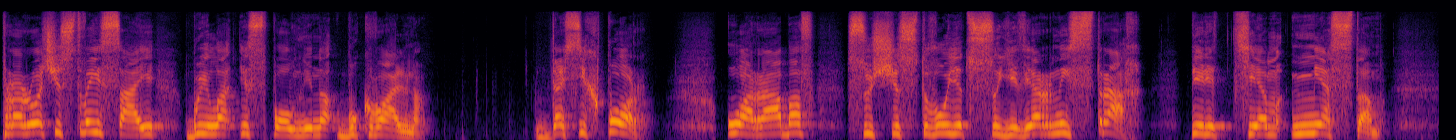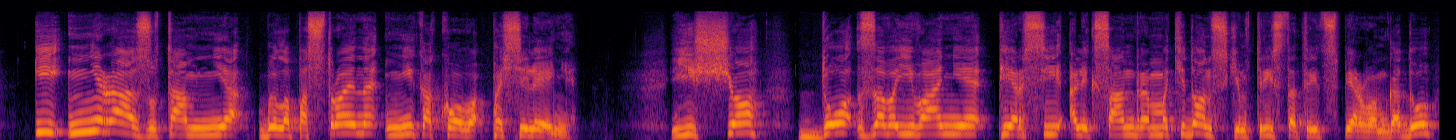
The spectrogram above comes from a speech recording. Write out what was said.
пророчество Исаи было исполнено буквально. До сих пор у арабов существует суеверный страх перед тем местом, и ни разу там не было построено никакого поселения. Еще до завоевания Персии Александром Македонским в 331 году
